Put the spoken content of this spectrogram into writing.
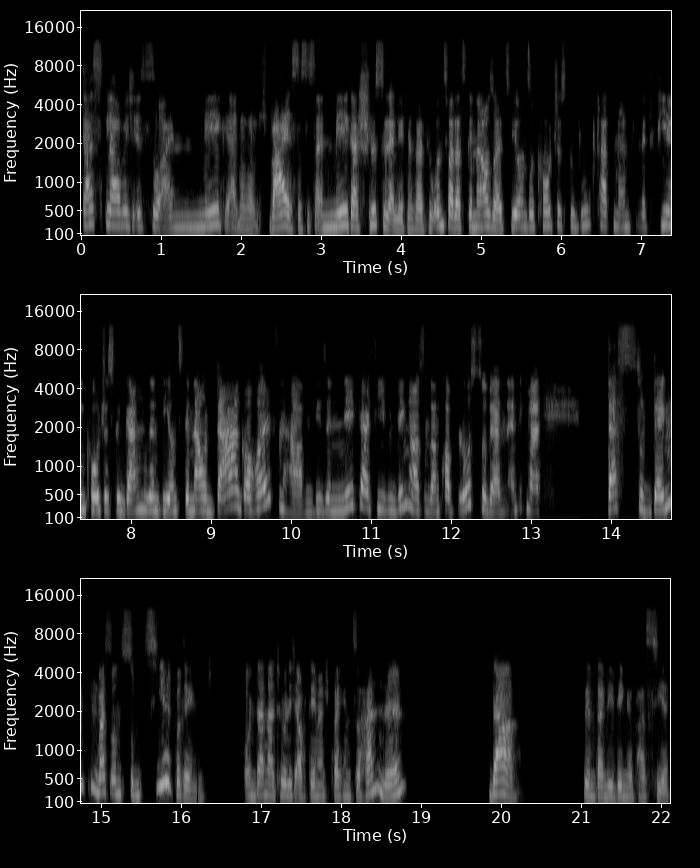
Das, glaube ich, ist so ein mega, also ich weiß, das ist ein mega Schlüsselerlebnis, weil für uns war das genauso, als wir unsere Coaches gebucht hatten und mit vielen Coaches gegangen sind, die uns genau da geholfen haben, diese negativen Dinge aus unserem Kopf loszuwerden, endlich mal das zu denken, was uns zum Ziel bringt und dann natürlich auch dementsprechend zu handeln, da sind dann die Dinge passiert.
